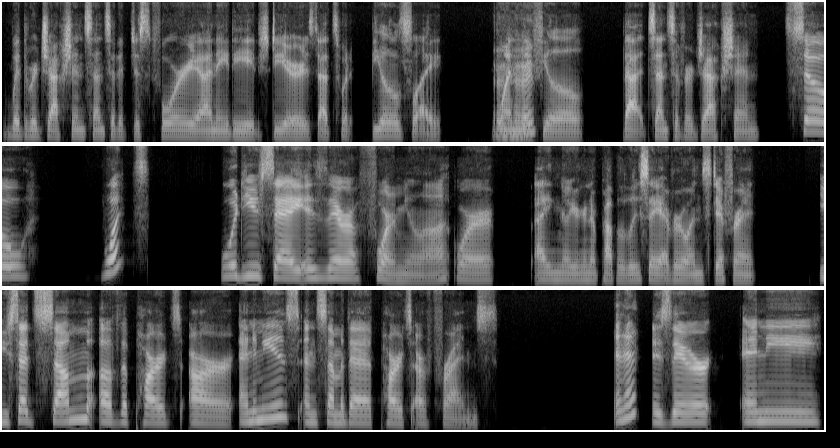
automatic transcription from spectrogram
with rejection sensitive dysphoria and ADHDers. That's what it feels like mm-hmm. when they mm-hmm. feel that sense of rejection. So, what would you say? Is there a formula, or I know you're going to probably say everyone's different. You said some of the parts are enemies and some of the parts are friends. Mm-hmm. Is there any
